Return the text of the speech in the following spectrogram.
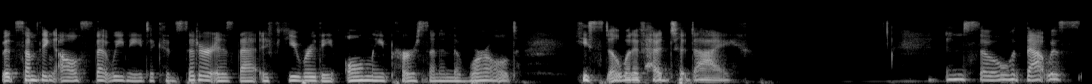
But something else that we need to consider is that if you were the only person in the world, he still would have had to die. And so that was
